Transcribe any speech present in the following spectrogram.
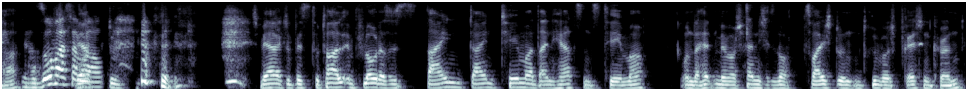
Ja, ja sowas aber auch. Du, ich merke, du bist total im Flow. Das ist dein, dein Thema, dein Herzensthema. Und da hätten wir wahrscheinlich jetzt noch zwei Stunden drüber sprechen können.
